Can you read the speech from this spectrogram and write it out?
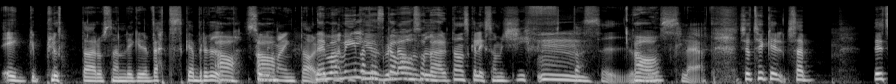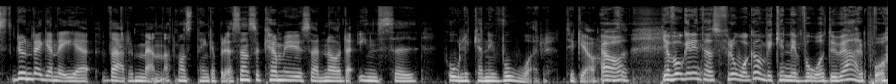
äggpluttar och sen ligger det vätska bredvid. Ja, så vill man inte ha det. Nej, man vill att det ska vara sådär. Den ska liksom gifta mm. sig och ja. slät. Så jag tycker så här, det grundläggande är värmen, att man ska tänka på det. Sen så kan man ju så här nörda in sig på olika nivåer, tycker jag. Ja, alltså, jag vågar inte ens fråga om vilken nivå du är på.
